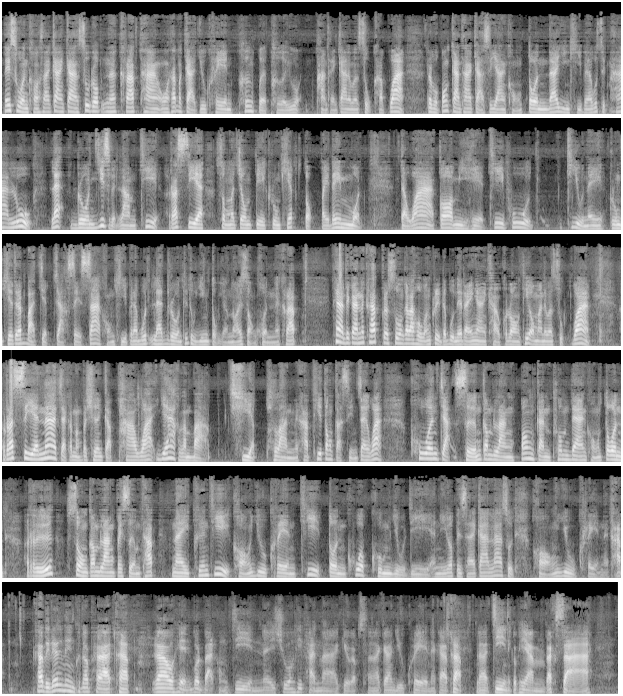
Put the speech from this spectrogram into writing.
ในส่วนของสถานการณ์การสู้รบนะครับ ทางองค์ทัพอากาศยูเครน เพิ่งเปิดเผย ผ่านแถลงการในวันศุกร์ครับว่า ระบบป้องกันทางอากาศยานของตนได้ยิงขีปนาวุธ 15 ลูก และโดรน 21 ลำที่รัสเซียส่งมาโจมตีกรุงเคียบตกไปได้หมด แต่ว่าก็มีเหตุที่ผู้ที่อยู่ในกรุงเคียบได้รับบาดเจ็บจากเศษซากของขีปนาวุธ และโดรนที่ถูกยิงตกอย่างน้อย 2 คนนะครับขณะเดียวกันนะครับกระทรวงกลาโหมอังกฤษระบุในรายงานข่าวกรองที่ออกมาในวันศุกร์ว่า รัสเซียน่าจะกำลังเผชิญกับภาวะยากลำบาก เฉียบพลันนะครับที่ต้องตัดสินใจว่า ควรจะเสริมกำลังป้องกันพรมแดนของตน หรือส่งกำลังไปเสริมทัพในพื้นที่ของยูเครนที่ตนควบคุมอยู่ดี อันนี้ก็เป็นสถานการณ์ล่าสุดของยูเครนนะครับครับอีกเรื่องหนึ่งคุณอภัสครับ เราเห็นบทบาทของจีนในช่วงที่ผ่านมาเกี่ยวกับสถานการณ์ยูเครนนะครับครับและจีนก็พยายามรักษา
